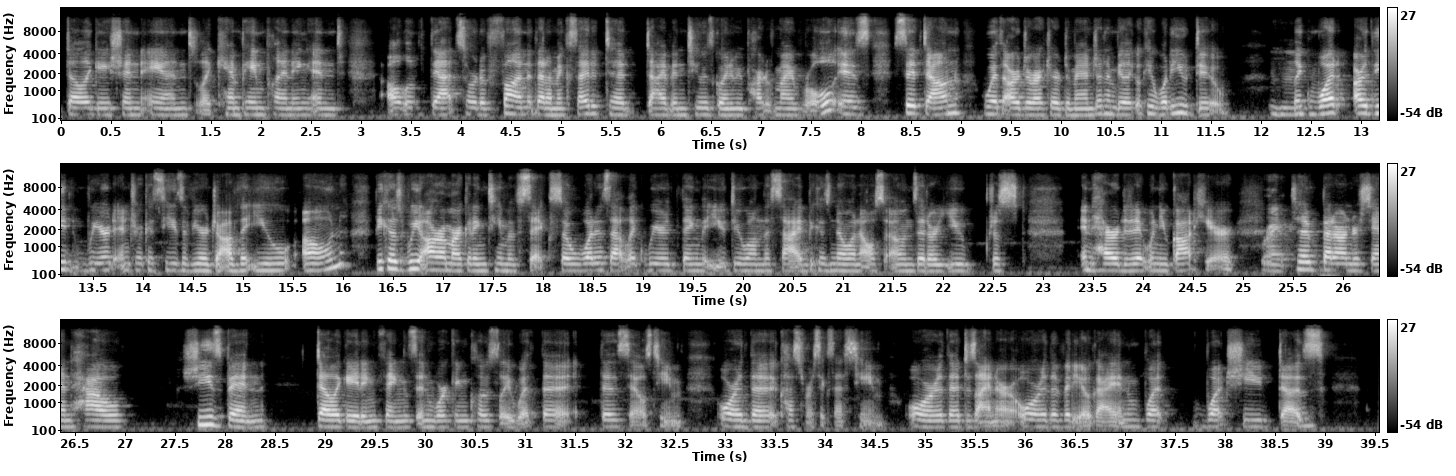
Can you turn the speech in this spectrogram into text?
delegation and like campaign planning and all of that sort of fun that I'm excited to dive into is going to be part of my role is sit down with our director of demand gen and be like, okay, what do you do? Mm-hmm. Like, what are the weird intricacies of your job that you own? Because we are a marketing team of six. So, what is that like weird thing that you do on the side because no one else owns it or you just inherited it when you got here? Right. To better understand how she's been delegating things and working closely with the the sales team or the customer success team or the designer or the video guy and what what she does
